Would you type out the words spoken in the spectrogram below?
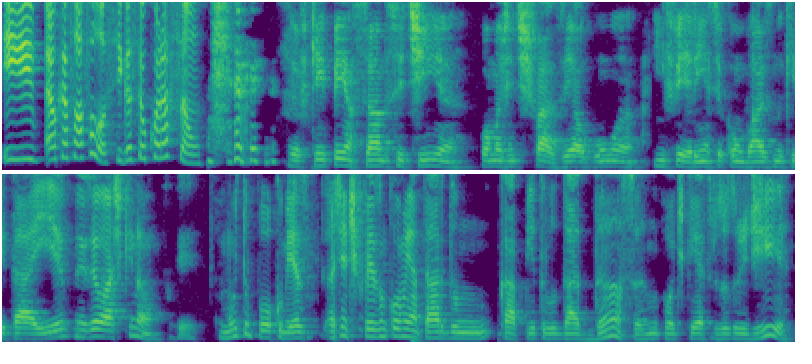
E é o que a Flá falou, siga seu coração. Eu fiquei pensando se tinha como a gente fazer alguma inferência com base no que tá aí, mas eu acho que não. Porque muito pouco mesmo. A gente fez um comentário de um capítulo da dança no podcast dos outro dia,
